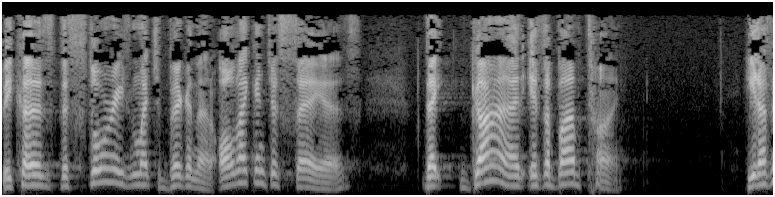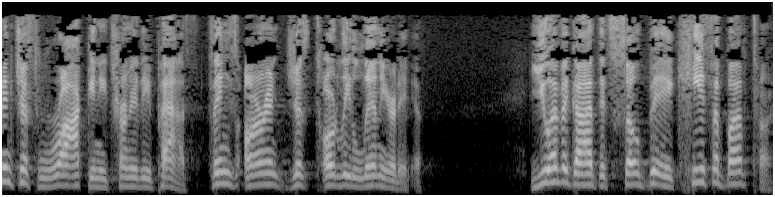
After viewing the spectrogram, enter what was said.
Because the story is much bigger than that. All I can just say is that God is above time. He doesn't just rock in eternity past. Things aren't just totally linear to him. You have a God that's so big, he's above time.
